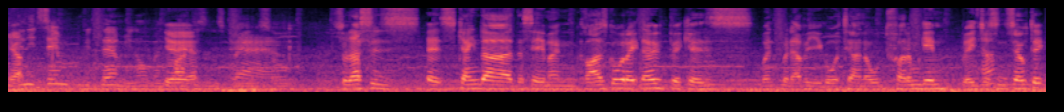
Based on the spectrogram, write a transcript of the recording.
Yep. And it's same with them, you know, when Yeah, yeah. Partizan is playing. So So this is it's kind of the same in Glasgow right now because when, whenever you go to an old firm game, Rangers Huh? and Celtic,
